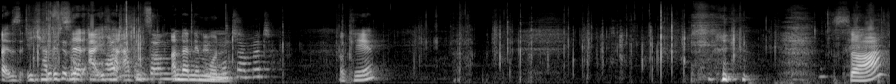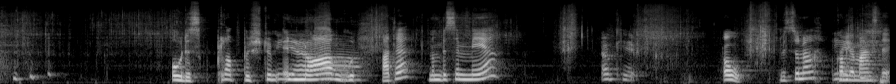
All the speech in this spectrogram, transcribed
also ich habe jetzt, ich hab und jetzt dann an deinem im Mund. damit. Okay. So. Oh, das ploppt bestimmt Ja. enorm gut. Warte, noch ein bisschen mehr. Okay. Oh, willst du noch? Komm, Nee. wir machen's le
